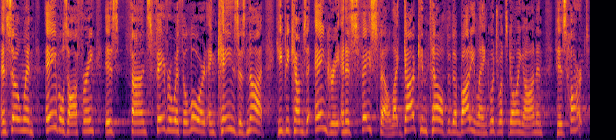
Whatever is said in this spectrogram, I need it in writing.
And so when Abel's offering is finds favor with the Lord and Cain's does not, he becomes angry and his face fell. Like God can tell through the body language what's going on in his heart.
